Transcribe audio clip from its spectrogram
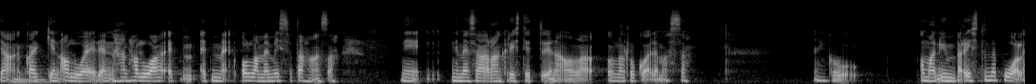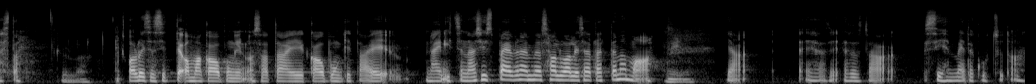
ja mm. kaikkien alueiden. Hän haluaa, että, että me ollaan me missä tahansa, niin, niin me saadaan kristittyinä olla, olla rukoilemassa niin kuin oman ympäristömme puolesta. Kyllä. Oli se sitten oma kaupungin osa tai kaupunki tai näin itsenäisyyspäivänä myös haluaa lisätä tämä maa. Niin. Ja, ja, ja, ja tota, siihen meitä kutsutaan.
